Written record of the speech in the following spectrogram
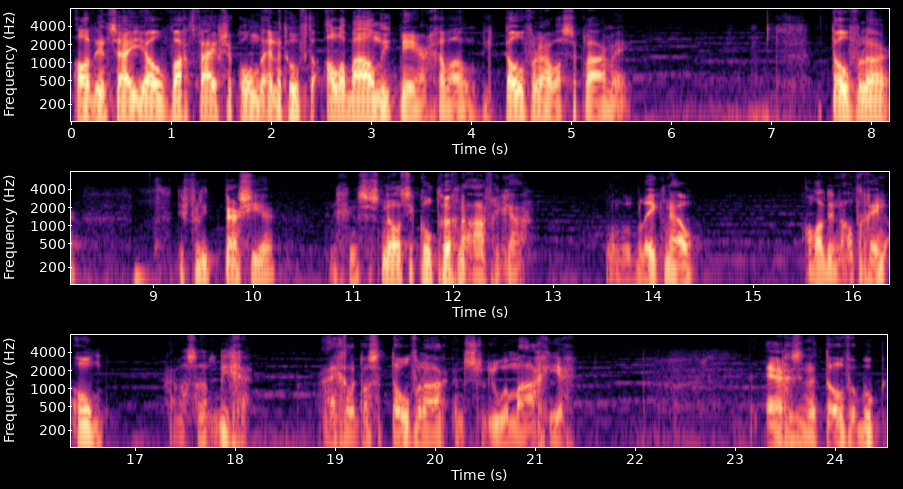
Aladdin zei, yo, wacht vijf seconden en het hoefde allemaal niet meer, gewoon. Die tovenaar was er klaar mee. De tovenaar, die verliet Perzië en ging zo snel als hij kon terug naar Afrika. Want wat bleek nou? Aladdin had geen oom. Hij was aan het liegen. Eigenlijk was de tovenaar een sluwe magier. En ergens in het toverboek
